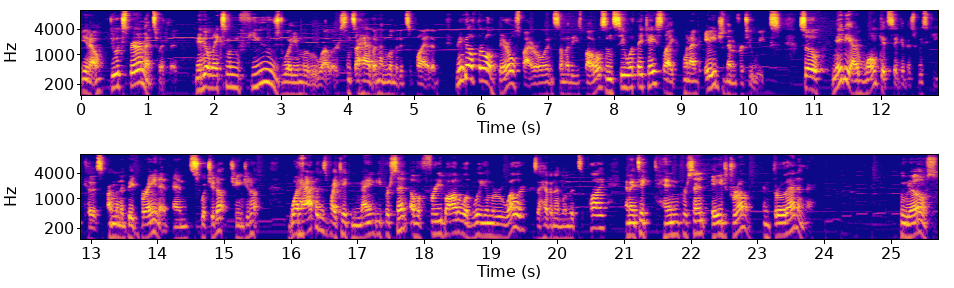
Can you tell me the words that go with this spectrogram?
you know, do experiments with it. Maybe I'll make some infused William LaRue Weller since I have an unlimited supply of them. Maybe I'll throw a barrel spiral in some of these bottles and see what they taste like when I've aged them for two weeks. So maybe I won't get sick of this whiskey because I'm going to big brain it and switch it up, change it up. What happens if I take 90% of a free bottle of William LaRue Weller, because I have an unlimited supply, and I take 10% aged rum and throw that in there? Who knows?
